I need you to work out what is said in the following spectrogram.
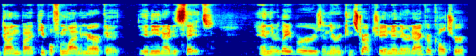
done by people from Latin America in the United States. And they're laborers and they're in construction and they're in agriculture.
